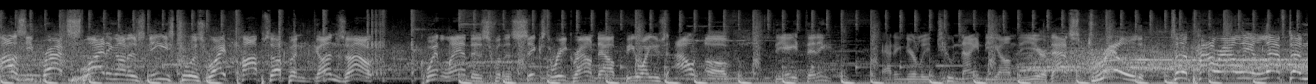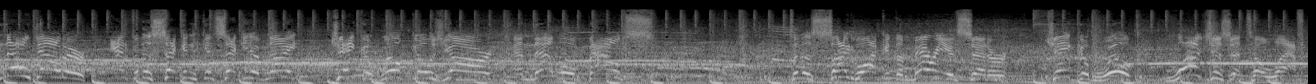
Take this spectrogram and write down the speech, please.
Ozzie Pratt sliding on his knees to his right, pops up and guns out. Quint Landis for the 6 3 ground out. BYU's out of the eighth inning, adding nearly 290 on the year. That's drilled to the power alley and left, a no doubter. And for the second consecutive night, Jacob Wilk goes yard, and that will bounce to the sidewalk at the Marriott Center. Jacob Wilk launches it to left.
